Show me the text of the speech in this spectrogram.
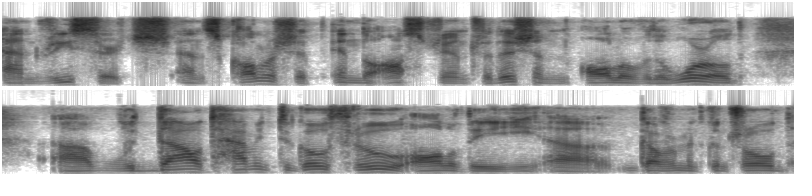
and research and scholarship in the Austrian tradition all over the world. Uh, without having to go through all of the uh, government controlled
